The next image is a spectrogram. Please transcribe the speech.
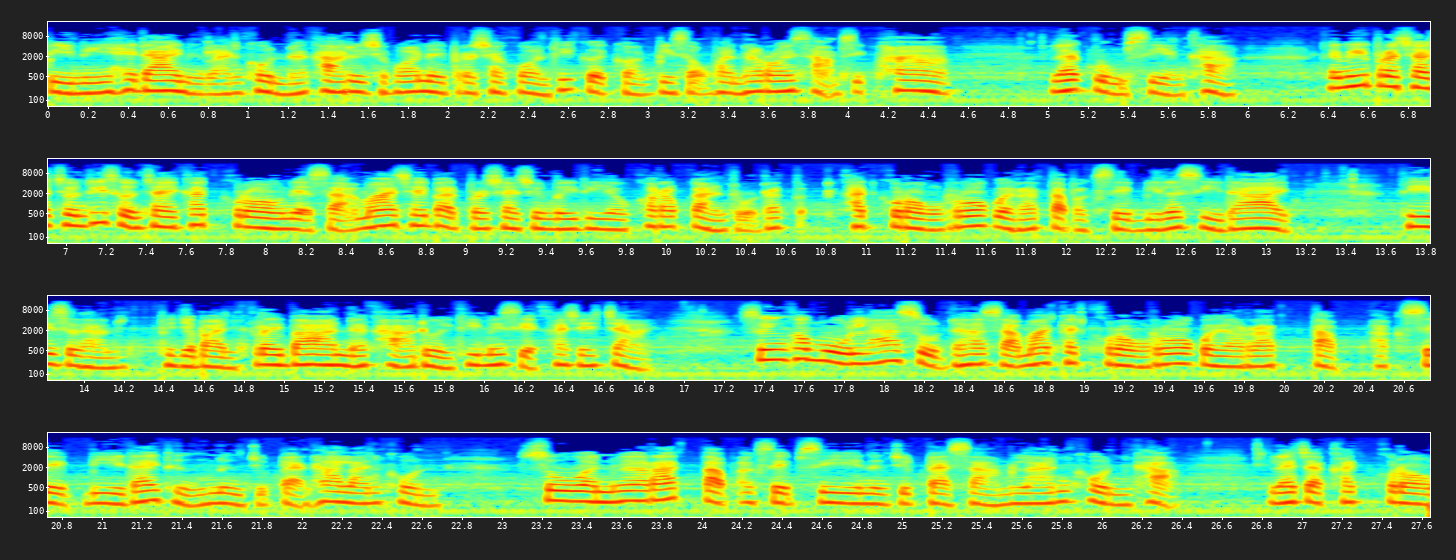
ปีนี้ให้ได้ 1 ล้านคนนะคะ โดยเฉพาะในประชากรที่เกิดก่อนปี 2535 และกลุ่มเสี่ยงค่ะทั้งนี้ประชาชนที่สนใจคัดกรองเนี่ยสามารถใช้บัตรประชาชนใบเดียวเข้ารับการตรวจคัดกรองโรคไวรัสตับอักเสบบีและซีได้ ที่สถานพยาบาลใกล้บ้านนะคะ โดยที่ไม่เสียค่าใช้จ่าย ซึ่งข้อมูลล่าสุดนะคะสามารถคัดกรองโรคไวรัสตับอักเสบบีได้ถึง 1.85 ล้านคน ส่วนไวรัสตับอักเสบซี1.83 ล้านคนค่ะ และจะคัดกรอง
